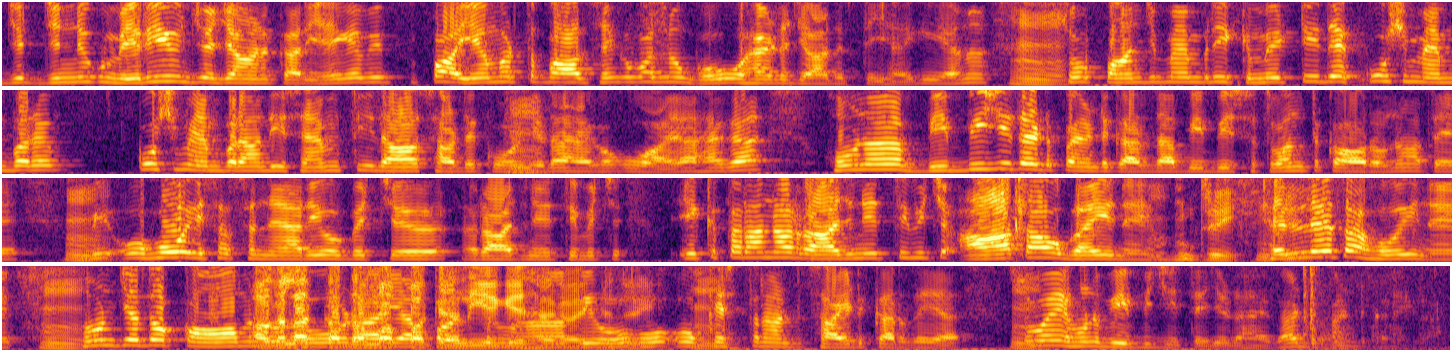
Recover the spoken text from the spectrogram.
ਜਿੰਨੀ ਕੁ ਮੇਰੀ ਜਾਣਕਾਰੀ ਹੈਗੀ ਵੀ ਭਾਈ ਅਮਰਤਪਾਲ ਸਿੰਘ ਵੱਲੋਂ ਗੋ ਹੈਡ ਜਾ ਦਿੱਤੀ ਹੈਗੀ ਹੈ ਨਾ। ਹੂੰ। ਸੋ ਪੰਜ ਮੈਂਬਰੀ ਕਮੇਟੀ ਦੇ ਕੁਝ ਮੈਂਬਰ ਕੁਝ ਮੈਂਬਰਾਂ ਦੀ ਸਹਿਮਤੀ ਦਾ ਸਾਡੇ ਕੋਲ ਜਿਹੜਾ ਹੈਗਾ ਉਹ ਆਇਆ ਹੈਗਾ। ਹੁਣ ਬੀਬੀ ਜੀ ਤੇ ਡਿਪੈਂਡ ਕਰਦਾ ਬੀਬੀ ਸਤਵੰਤ ਕੌਰ ਉਹਨਾਂ ਤੇ ਵੀ ਉਹ ਇਸ ਸਿਨੈਰੀਓ ਵਿੱਚ ਰਾਜਨੀਤੀ ਵਿੱਚ ਇੱਕ ਤਰ੍ਹਾਂ ਨਾਲ ਰਾਜਨੀਤੀ ਵਿੱਚ ਆ ਤਾਂ ਉਹ ਗਏ ਨੇ। ਹਿੱਲੇ ਤਾਂ ਹੋਈ ਨੇ। ਹੁਣ ਜਦੋਂ ਕੌਮ ਨੂੰ ਅਗਲਾ ਕਦਮ ਆਪਾਂ ਕਹਿ ਲਈਏ ਹਾਂ, ਹੈਗਾ ਉਹ ਕਿਸ ਤਰ੍ਹਾਂ ਡਿਸਾਈਡ ਕਰਦੇ ਆ। ਸੋ ਇਹ ਹੁਣ ਬੀਬੀ ਜੀ ਤੇ ਜਿਹੜਾ ਹੈਗਾ ਡਿਪੈਂਡ ਕਰੇਗਾ।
